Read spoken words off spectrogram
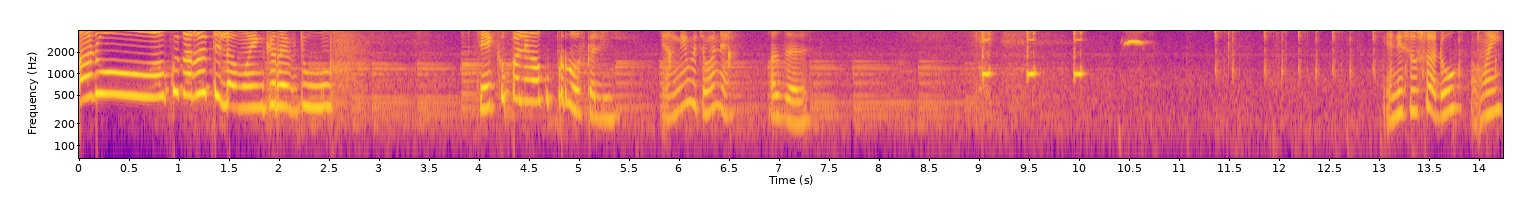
Aduh, aku tak reti lah main crab tu. Ceka paling aku pro sekali. Yang ni macam mana? Puzzle. Yang ni susah tu nak main.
